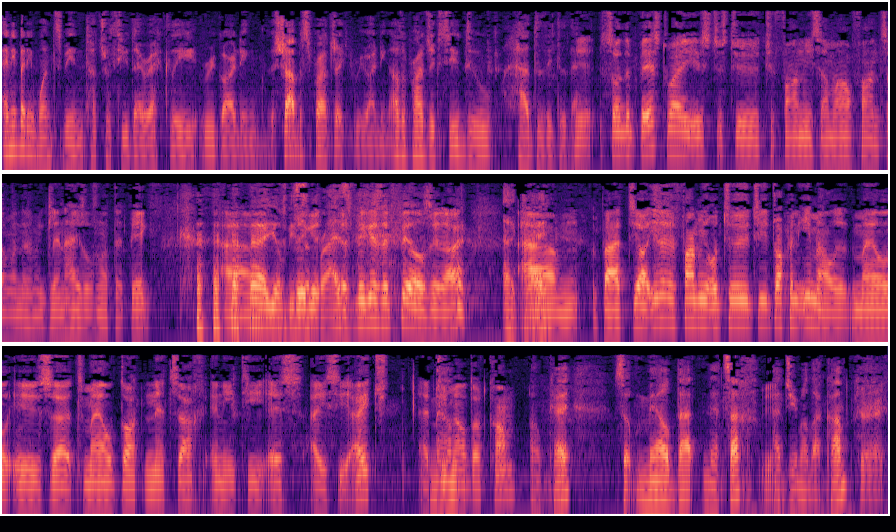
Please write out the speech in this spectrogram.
anybody wants to be in touch with you directly regarding the Shabbos project, regarding other projects you do, how do they do that? Yeah, so the best way is just to, to find me somehow, find someone, I mean, Glen Hazel's not that big. Um, You'll be surprised. As, as, big as it feels, you know. Okay. Um, but yeah, either find me or to, to drop an email. The mail is, uh, to mail.netzach, N-E-T-S-A-C-H, at mail. gmail.com. Okay. So mail.netzach yeah. at gmail.com. Correct.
